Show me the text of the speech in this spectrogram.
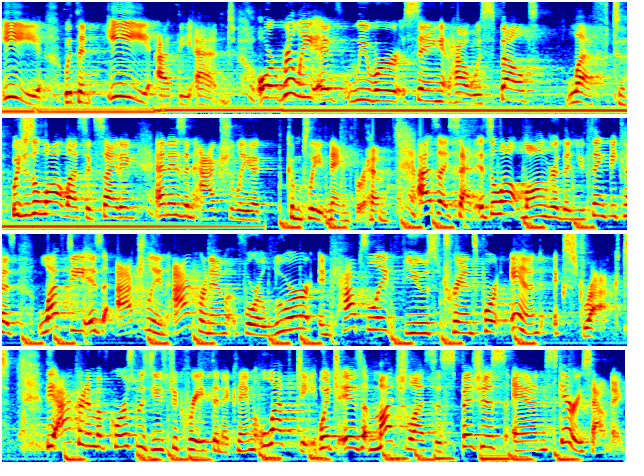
E with an E at the end. Or really, if we were saying it how it was spelt, left, which is a lot less exciting and isn't actually a complete name for him. As I said, it's a lot longer than you think because Lefty is actually an acronym for Lure, Encapsulate, Fuse, Transport, and Extract. The acronym of course was used to create the nickname Lefty, which is much less suspicious and scary sounding.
